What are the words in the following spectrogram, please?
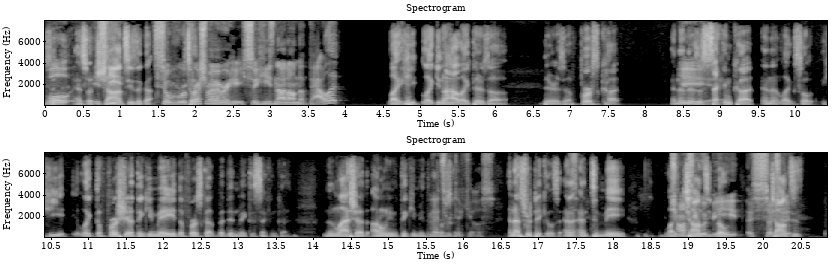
Well, and so Chauncey's he, a guy. So refresh so, my memory here. So he's not on the ballot. Like he, like you know how like there's a there's a first cut, and then yeah, there's a yeah, second cut, and then like so he like the first year I think he made the first cut but didn't make the second cut. And then last year I don't even think he made the that's first. Ridiculous. Cut. And that's ridiculous. And and to me, like Chauncey, Chauncey would be such Chauncey's, a...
